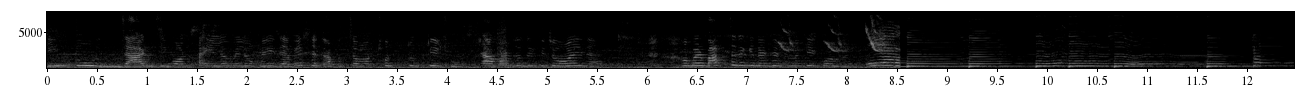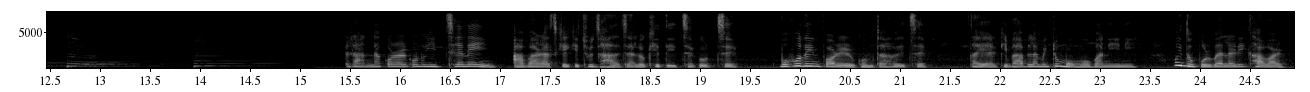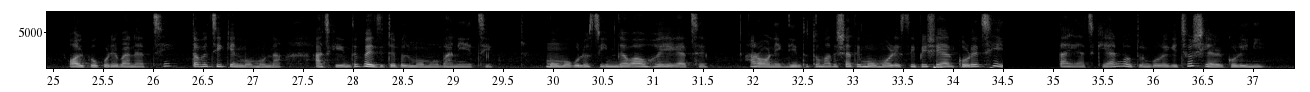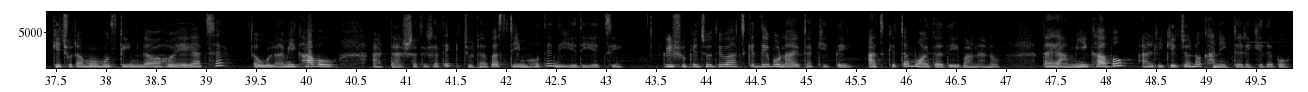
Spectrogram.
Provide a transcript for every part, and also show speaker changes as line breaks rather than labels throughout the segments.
কিন্তু যার জীবনটা এলোমেলো হয়ে যাবে, সেটা হচ্ছে আমার ছোট্ট টিসু। আমার যদি কিছু হয়ে যায়, আমার বাচ্চাটাকে শুনে কি করবে?
রান্না করার কোনো ইচ্ছে নেই, আবার আজকে কিছু ঝাল ঝালও খেতে ইচ্ছে করছে। বহুদিন পরে এরকমটা হয়েছে, তাই আর কি ভাবলাম একটু মোমো বানিয়ে নিই। ওই দুপুরবেলারই খাবার, অল্প করে বানাচ্ছি, তবে চিকেন মোমো না, আজকে কিন্তু ভেজিটেবল মোমো বানিয়েছি। মোমোগুলো স্টিম দেওয়াও হয়ে গেছে। আর অনেক দিন তো তোমাদের সাথে মোমো রেসিপি শেয়ার করেছি। তাই আজকে আর নতুন করে কিছু শেয়ার করিনি। কিছুটা মোমো স্টিম দেওয়া হয়ে গেছে, ওগুলো আমি খাব। আর তার সাথে সাথে কিছুটা আবার স্টিম হতে দিয়ে দিয়েছি। কৃষুকে যদিও আজকে দেবো না এটা খেতে আজকেরটা ময়দা দিয়ে বানানো। তাই আমিই খাব আর রিকির জন্য খানিকটা রেখে দেবো।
